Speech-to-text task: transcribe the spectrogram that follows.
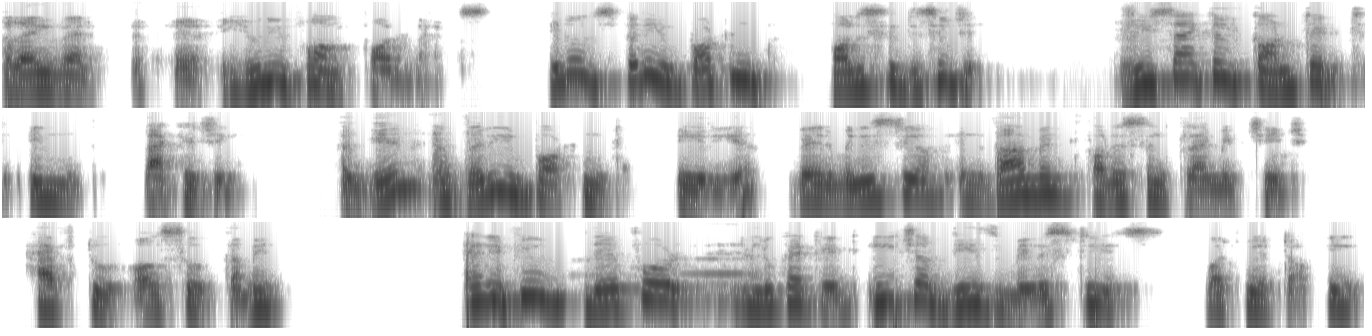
arrive at uh, uniform formats? You know, it's very important policy decision. Recycled content in packaging, again, a very important area where Ministry of Environment, Forest and Climate Change have to also come in. And if you therefore look at it, each of these ministries, what we are talking,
